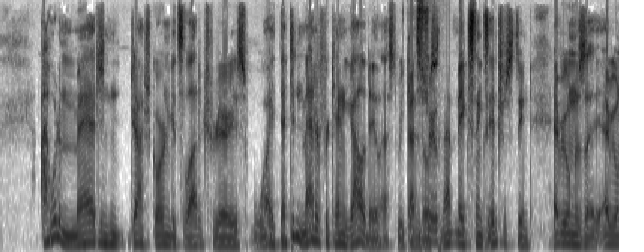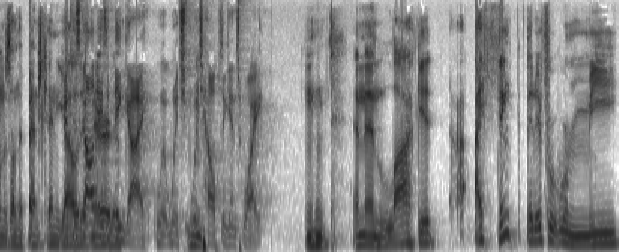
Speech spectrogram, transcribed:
I would imagine Josh Gordon gets a lot of Tre'Davious White. That didn't matter for Kenny Golladay last weekend. That's though, true. So that makes things interesting. Everyone was uh, everyone was on the bench. Kenny Golladay. Yeah, Golladay's a big guy, which which mm-hmm. helped against White. Mm-hmm. And then Lockett. I think that if it were me,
